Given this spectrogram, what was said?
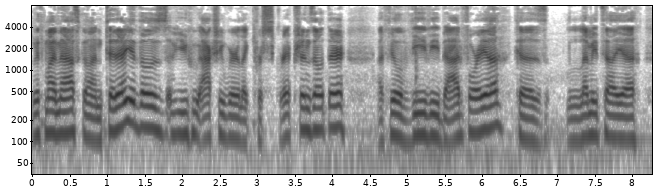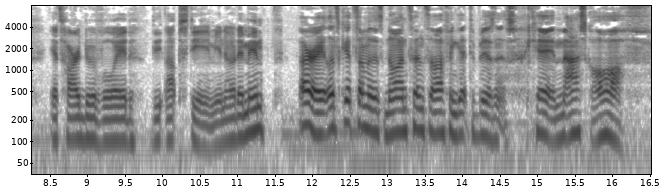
with my mask on. To any of those of you who actually wear like prescriptions out there, I feel VV bad for you because let me tell you, it's hard to avoid the up steam, you know what I mean? All right, let's get some of this nonsense off and get to business. Okay, mask off.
